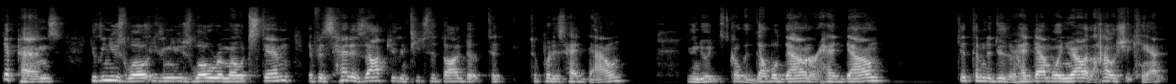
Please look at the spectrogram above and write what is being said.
depends. You can use low. You can use low remote stim. If his head is up, you can teach the dog to to, to put his head down. You can do it. It's called the double down or head down. Get them to do their head down. But when you're out of the house, you can't.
